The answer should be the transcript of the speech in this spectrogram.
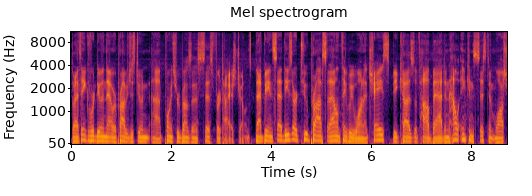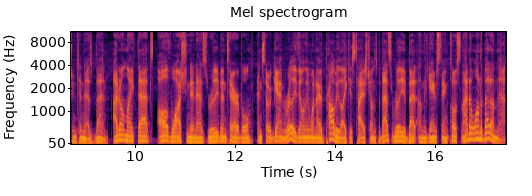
But I think if we're doing that, we're probably just doing uh, points, rebounds, and assists for Tyus Jones. That being said, these are two props that I don't think we want to chase because of how bad and how inconsistent Washington has been. I don't like that. All of Washington has really been terrible. And so, again, really the only one I would probably like is Tyus Jones, but that's really a bet on the game staying close. And I don't want to bet on that.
